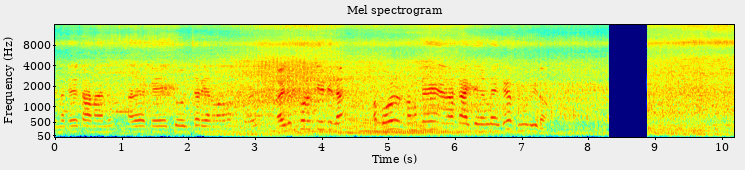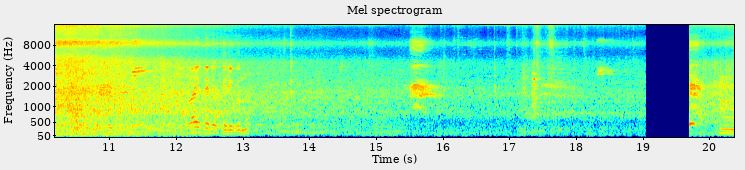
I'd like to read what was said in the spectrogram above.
എന്നൊക്കെ കാണാനും അതൊക്കെ ചോദിച്ചറിയാനുമാണ് വന്നിട്ടുള്ളത്. വൈദ്യുതി കൊടുത്തിട്ടില്ല അപ്പോൾ നമുക്ക് ആ കാഴ്ചകളിലേക്ക് വൈദ്യുരെത്തിയിരിക്കുന്നു ഉം.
